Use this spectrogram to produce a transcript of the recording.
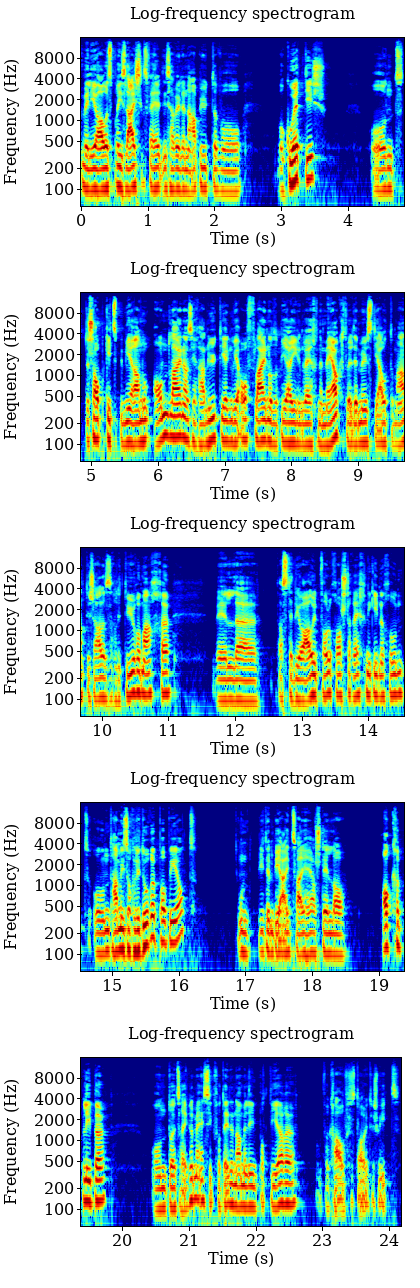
weil ich auch ein Preis-Leistungs-Verhältnis anbieten wo, wo gut ist. Und der Shop gibt's bei mir auch nur online, also ich habe nichts irgendwie offline oder bei irgendwelchen Märkten, weil dann müsste ich automatisch alles ein bisschen teurer machen, weil äh, das dann ja auch in die Vollkostenrechnung reinkommt. Und habe mich so ein bisschen durchprobiert und bin dann bei ein, zwei Herstellern hocken geblieben und jetzt regelmäßig von denen einmal importieren und verkaufen es hier in der Schweiz.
